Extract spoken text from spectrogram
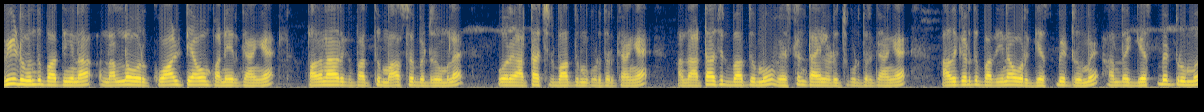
வீடு வந்து பார்த்திங்கன்னா நல்ல ஒரு குவாலிட்டியாகவும் பண்ணியிருக்காங்க. பதினாறுக்கு பத்து மாஸ்டர் பெட்ரூமில் ஒரு அட்டாச்சு பாத்ரூம் கொடுத்துருக்காங்க. அந்த அட்டாச்சு பாத்ரூமும் வெஸ்டர்ன் டாய்லெட் வச்சு கொடுத்துருக்காங்க. அதுக்கடுத்து பார்த்திங்கன்னா ஒரு கெஸ்ட் பெட்ரூமு அந்த கெஸ்ட் பெட்ரூமு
